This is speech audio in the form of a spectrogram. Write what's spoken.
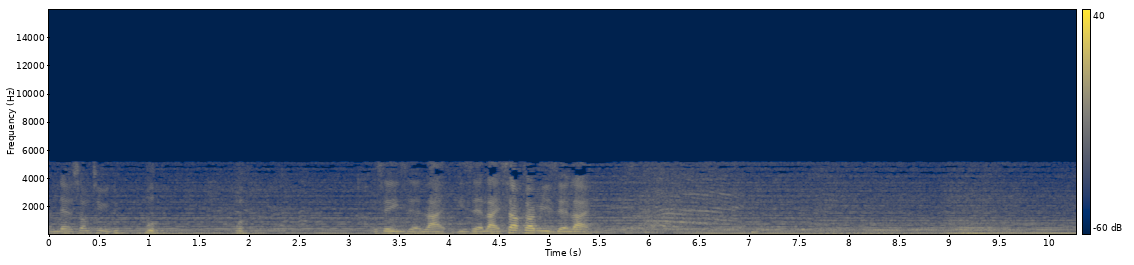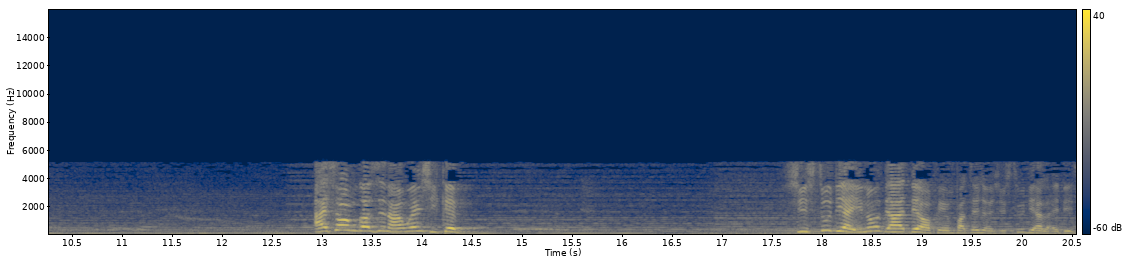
And then something you do. He says, It's a lie. It's a lie. Sometimes it's a lie. I saw Ngozi now when she came. She stood there, you know, that day of impartation, she stood there like this.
